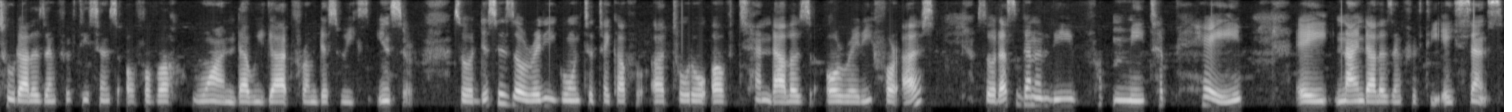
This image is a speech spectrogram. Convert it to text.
$2.50 off of a one that we got from this week's insert. So this is already going to take off a total of $10 already for us. So that's gonna leave me to pay a $9.58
